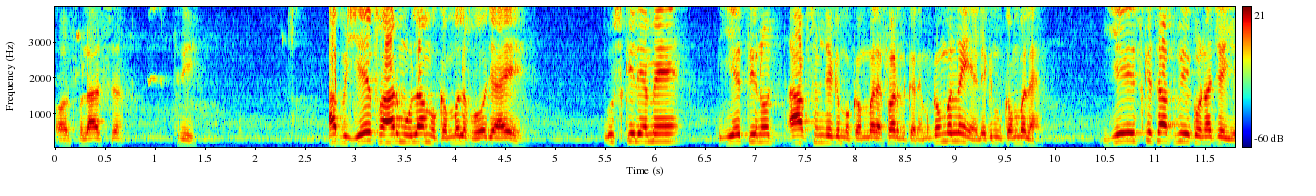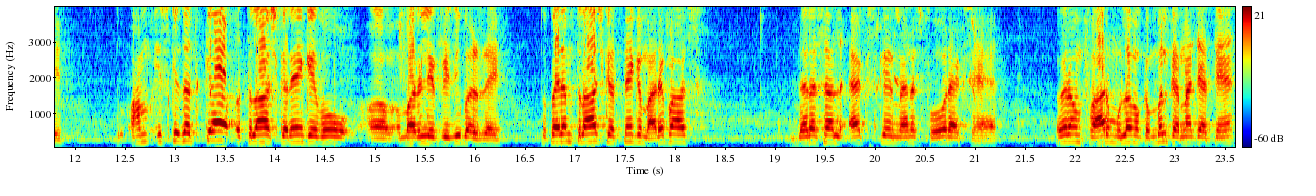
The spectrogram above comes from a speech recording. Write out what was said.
और प्लस थ्री अब ये फार्मूला मुकम्मल हो जाए तो उसके लिए हमें ये तीनों, आप समझे कि मुकम्मल है फ़र्द करें। मुकम्मल नहीं है, लेकिन मुकम्मल है। ये इसके साथ भी एक होना चाहिए। तो हम इसके साथ क्या तलाश करें कि वो हमारे लिए फिजिबल रहे? तो पहले हम तलाश करते हैं कि हमारे पास दरअसल एक्स के माइनस फोर एक्स है। अगर हम फार्मूला मुकम्मल करना चाहते हैं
